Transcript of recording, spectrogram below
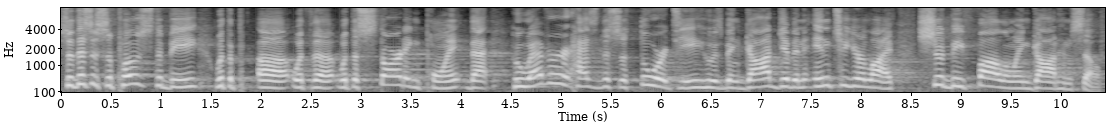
So this is supposed to be with the, uh, with, the, with the starting point that whoever has this authority who has been God given into your life should be following God himself.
